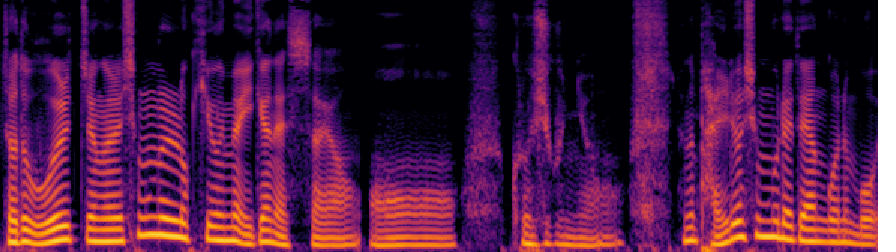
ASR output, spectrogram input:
저도 우울증을 식물로 키우며 이겨냈어요. 어, 그러시군요. 저는 반려식물에 대한 거는 뭐,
